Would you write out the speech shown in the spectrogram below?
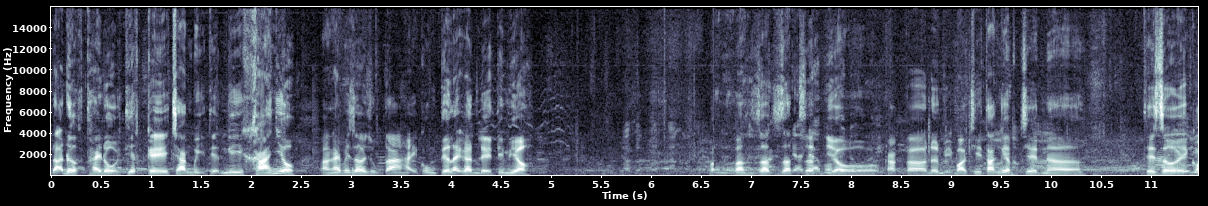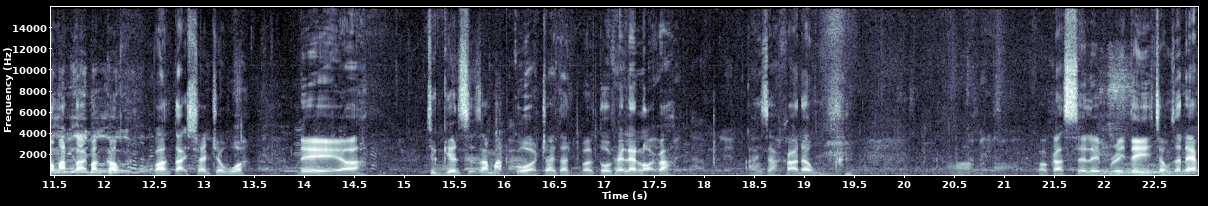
đã được thay đổi thiết kế, trang bị tiện nghi khá nhiều. Và ngay bây giờ chúng ta hãy cùng tiến lại gần để tìm hiểu. Vâng, rất rất rất nhiều các ờ, đơn vị báo chí tác nghiệp trên ờ, thế giới có mặt tại Bangkok, vâng tại Central World để ờ, chứng kiến sự ra mắt của Triton. và tôi phải len lỏi vào. Ai già khá đông. Đó. Có cả celebrity trông rất đẹp.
